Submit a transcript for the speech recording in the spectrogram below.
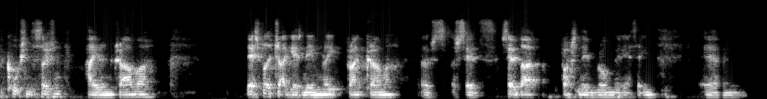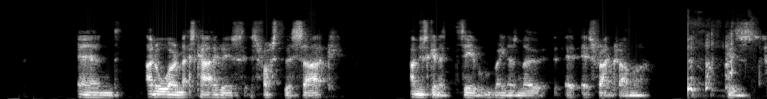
the coaching decision, hiring Kramer, desperately try to get his name right, Frank Kramer. I've, I've said said that first name wrong many a time. Um, and I know our next category is, is first to the sack. I'm just going to say right now, it's Frank Kramer. Because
